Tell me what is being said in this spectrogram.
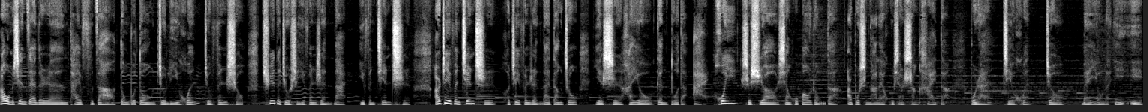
而我们现在的人太浮躁，动不动就离婚就分手，缺的就是一份忍耐，一份坚持。而这份坚持和这份忍耐当中，也是含有更多的爱。婚姻是需要相互包容的，而不是拿来互相伤害的，不然结婚。就没有了意义。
